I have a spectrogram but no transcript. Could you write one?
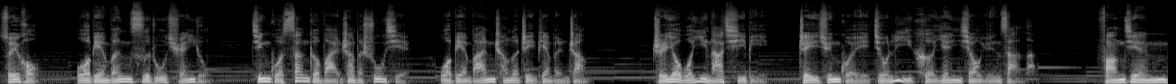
随后我便文思如泉涌，经过三个晚上的书写，我便完成了这篇文章。只要我一拿起笔，这群鬼就立刻烟消云散了，房间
